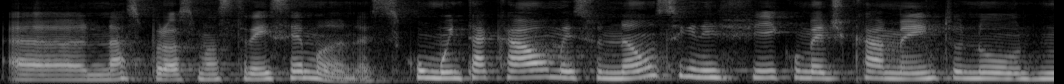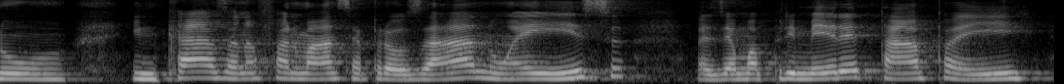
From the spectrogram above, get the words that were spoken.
uh, nas próximas três semanas. Com muita calma, isso não significa o medicamento no, no, em casa, na farmácia para usar, não é isso, mas é uma primeira etapa aí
